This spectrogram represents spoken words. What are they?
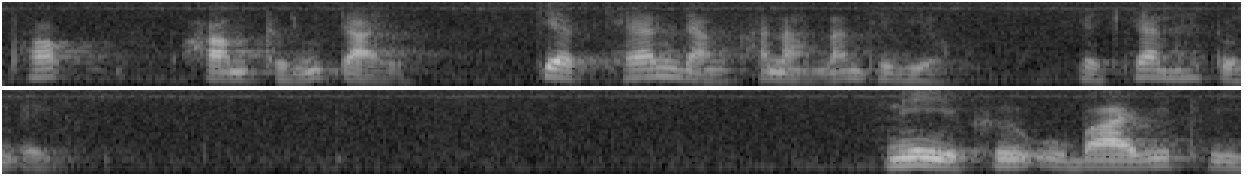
เพราะความถึงใจเกลียดแค้นอย่างขนาดนั้นทีเดียวเกลียดแค้นให้ตนเอง นี่คืออุบายวิธี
